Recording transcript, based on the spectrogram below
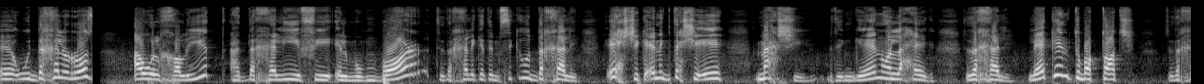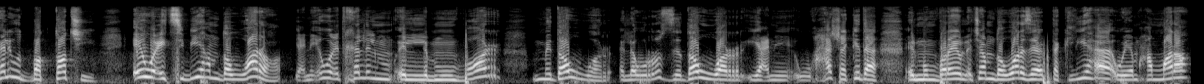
آه، وتدخلي الرز. أو الخليط هتدخليه في الممبار تدخلي كده تمسكي وتدخلي. احشي كأنك بتحشي إيه؟ محشي بتنجان ولا حاجة. تدخلي. لكن تبططي. تدخلي وتبططي. اوعي تسيبيها مدورة. يعني اوعي تخلي الم- الممبار مدور. لو الرز دور يعني وحشى كده الممباريه ولقيتيها مدورة زي ما بتاكليها وهي محمرة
